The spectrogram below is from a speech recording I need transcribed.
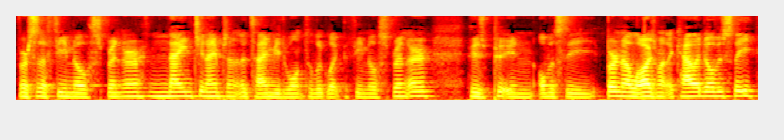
versus a female sprinter, 99% of the time you'd want to look like the female sprinter who's putting, obviously, burning a large amount of calories, obviously,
